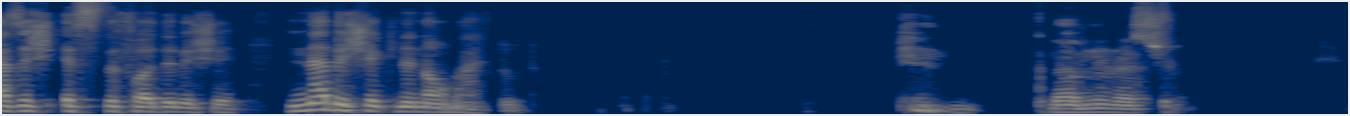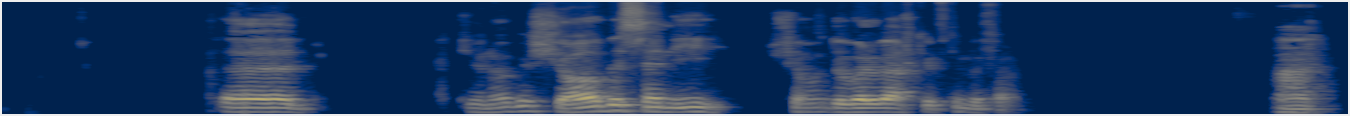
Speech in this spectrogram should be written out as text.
ازش استفاده بشه نه به شکل نامحدود. ممنون از شما. جناب شهاب سنی شما دوباره وقت گفتیم بفرم بله.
